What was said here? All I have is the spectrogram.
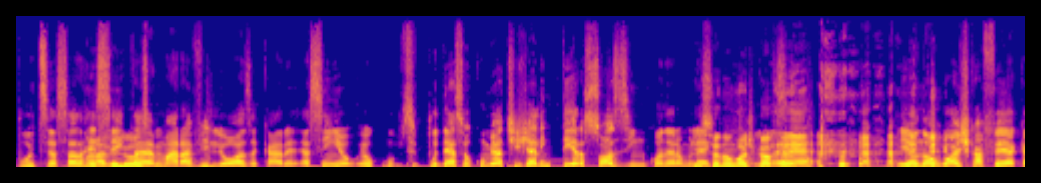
putz, essa receita é maravilhosa, cara. Assim, eu, eu se pudesse, eu comia uma tigela inteira sozinho quando era moleque. Isso, eu não gosto de café. É. e eu não gosto de café, cara.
